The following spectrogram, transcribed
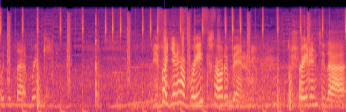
look at that brake. If I didn't have brakes, I would have been straight into that.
